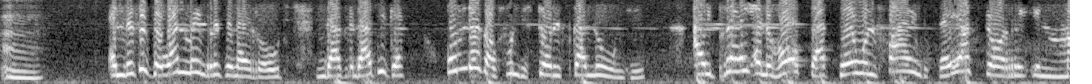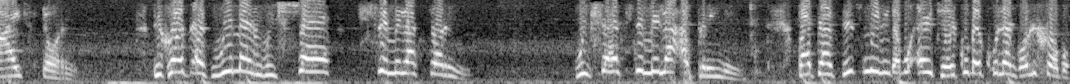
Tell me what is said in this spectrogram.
Mm. and this is the one main reason i wrote. Ndaze ndathi ke umntu ezawufunda isitori sikalungi i pray and hope that they will find their story in my story. Because as women we share similar stories. We share similar upbringing but does this mean into abu-aj kube hlobo?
